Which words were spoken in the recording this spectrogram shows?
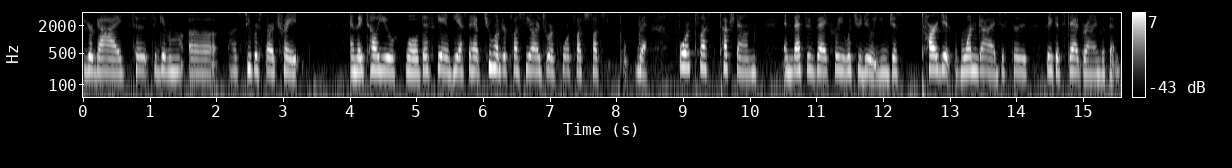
your guy to to give him a, a superstar trait and they tell you, well, this game he has to have 200 plus yards or four plus touch, four plus touchdowns, and that's exactly what you do. You just target one guy just to so you could stat grind with him.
